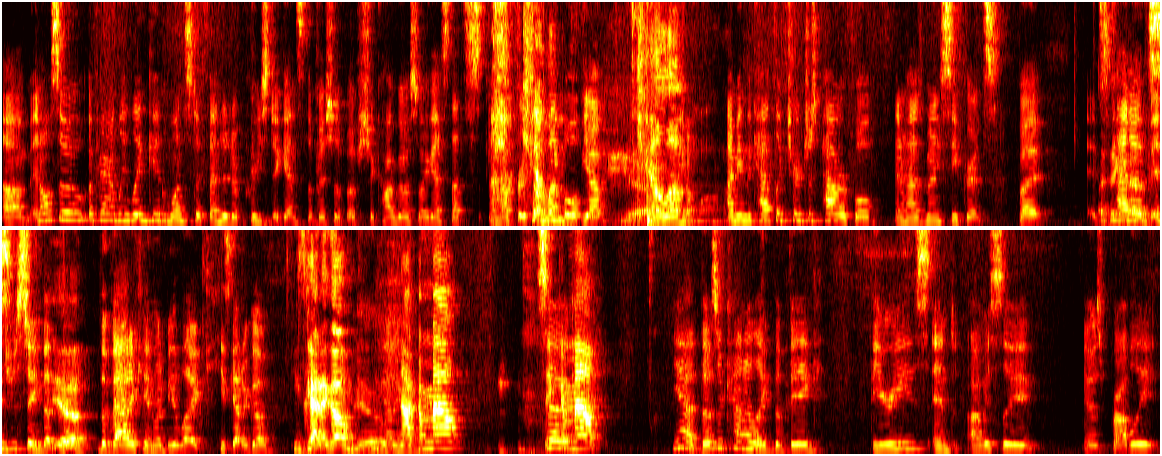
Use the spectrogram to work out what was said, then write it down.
Um, and also, apparently, Lincoln once defended a priest against the Bishop of Chicago, so I guess that's enough for Kill some him. people. Yep. Yeah. Kill them. I mean, the Catholic Church is powerful and has many secrets, but it's kind of interesting that yeah. the Vatican would be like, he's got to go. He's got to go. Yeah. Yeah. Knock him out. So- Take him out. Yeah, those are kind of like the big theories, and obviously, it was probably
